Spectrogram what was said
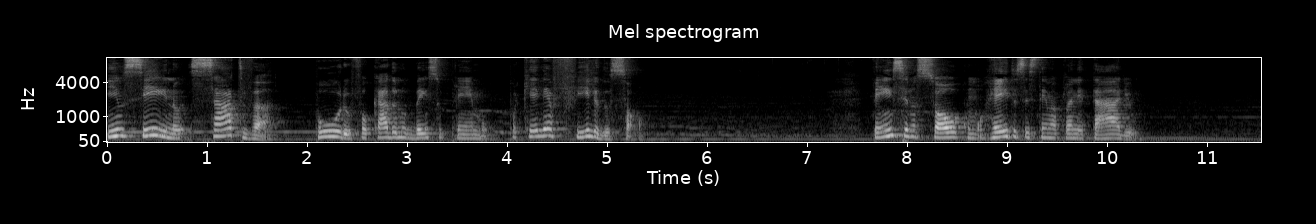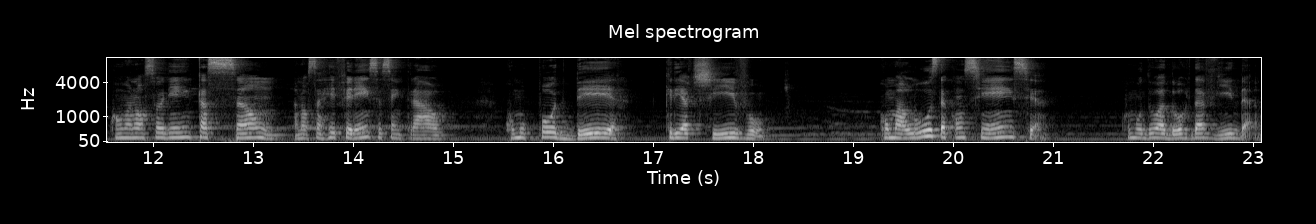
e um signo sattva, puro, focado no bem supremo, porque ele é filho do Sol. Pense no Sol como rei do sistema planetário, como a nossa orientação, a nossa referência central, como poder criativo, como a luz da consciência, como doador da vida.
